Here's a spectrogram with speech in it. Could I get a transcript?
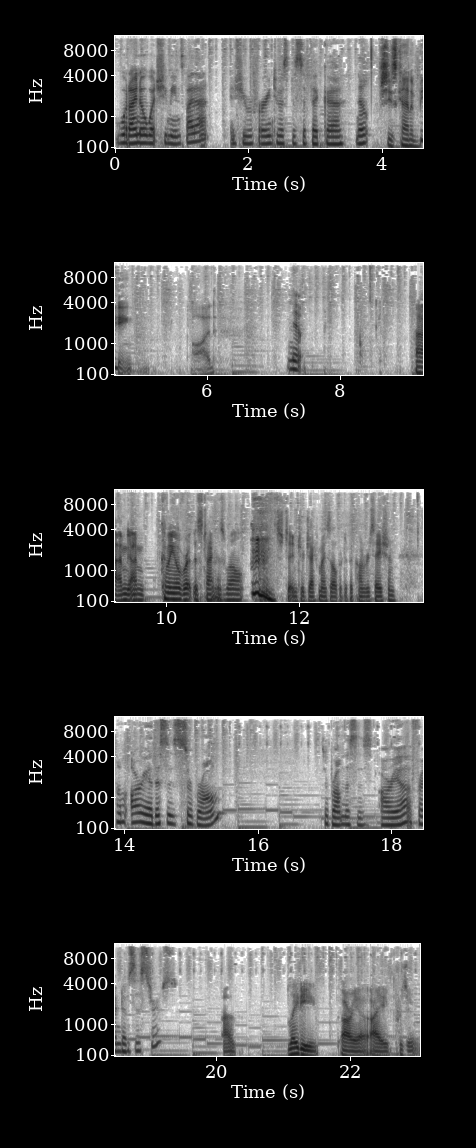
Would I know what she means by that? Is she referring to a specific, uh, no? She's kind of being odd. No. Uh, I'm I'm coming over at this time as well, just to interject myself into the conversation. Um, Aria, this is Sir Brom. Sir Brom, this is Aria, a friend of Zista's. Lady Aria, I presume.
